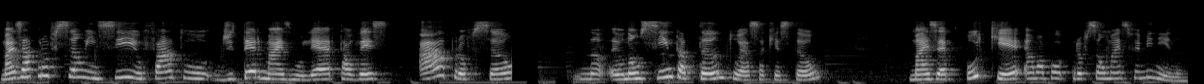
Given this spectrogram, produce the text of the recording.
Mas a profissão em si, o fato de ter mais mulher, talvez a profissão, eu não sinta tanto essa questão, mas é porque é uma profissão mais feminina.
